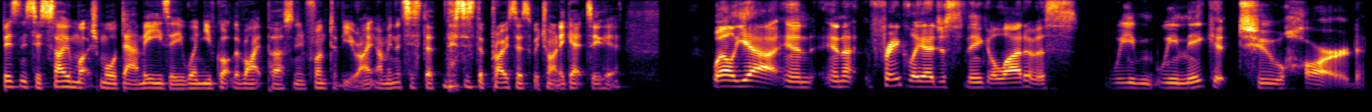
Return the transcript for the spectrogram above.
business is so much more damn easy when you've got the right person in front of you, right? I mean, this is the this is the process we're trying to get to here. Well, yeah, and and uh, frankly, I just think a lot of us we we make it too hard.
